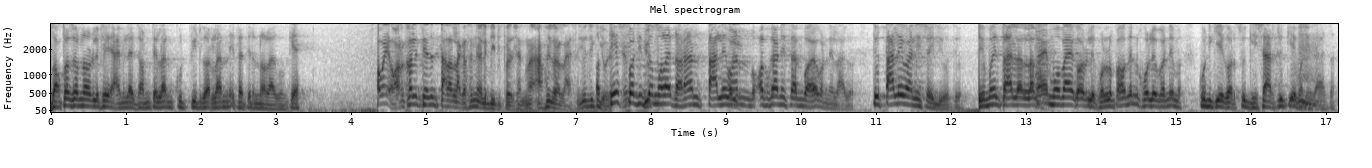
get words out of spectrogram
भक्तजनहरूले फेरि हामीलाई झम्टेलान् कुटपिट गर्लान् यतातिर नलागौँ क्या? अब हर्कले त्यहाँ ताला लगाएको छ नि अहिले बिपी प्रदर्शनमा आफै गरेर लागेको छ। यो चाहिँ के हो? त्यसपछि त मलाई धरान तालेबान अफगानिस्तान भयो भन्ने लाग्यो। त्यो तालेबानी शैली हो त्यो। यो मैले ताला लगाएँ मोबाइल अरूले खोल्न पाउँदैन खोल्यो भने कुनी के गर्छु घिसार्छु के भनिरहेको छ?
